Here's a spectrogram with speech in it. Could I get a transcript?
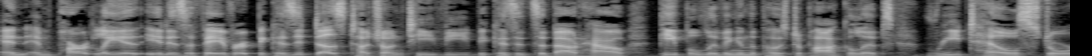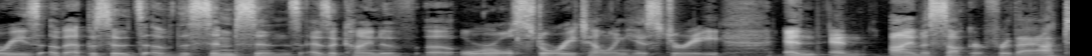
and and partly it is a favorite because it does touch on TV because it's about how people living in the post-apocalypse retell stories of episodes of The Simpsons as a kind of uh, oral storytelling history, and and I'm a sucker for that,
